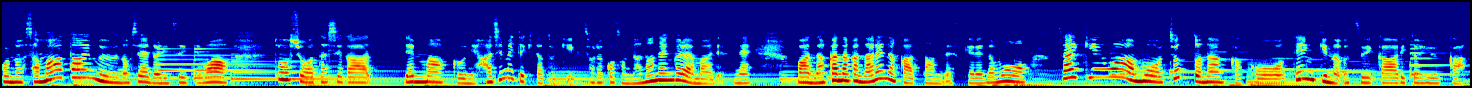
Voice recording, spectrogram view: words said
このサマータイムの制度については当初私がデンマークに初めて来た時それこそ7年ぐらい前ですねはなかなか慣れなかったんですけれども最近はもうちょっとなんかこう天気の移り変わりというか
